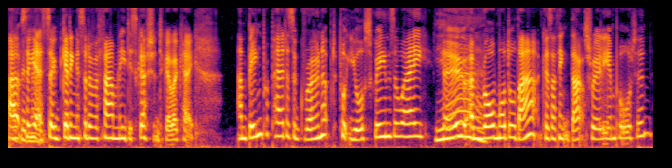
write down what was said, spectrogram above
Uh, so yeah, so getting a sort of a family discussion to go, okay, and being prepared as a grown up to put your screens away too, and role model that because I think that's really important.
